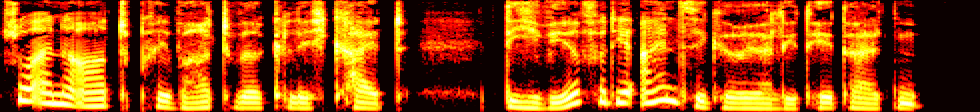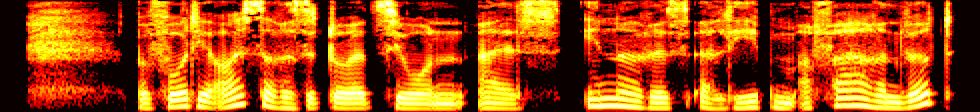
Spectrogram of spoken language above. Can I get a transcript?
so eine Art Privatwirklichkeit, die wir für die einzige Realität halten. Bevor die äußere Situation als inneres Erleben erfahren wird,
